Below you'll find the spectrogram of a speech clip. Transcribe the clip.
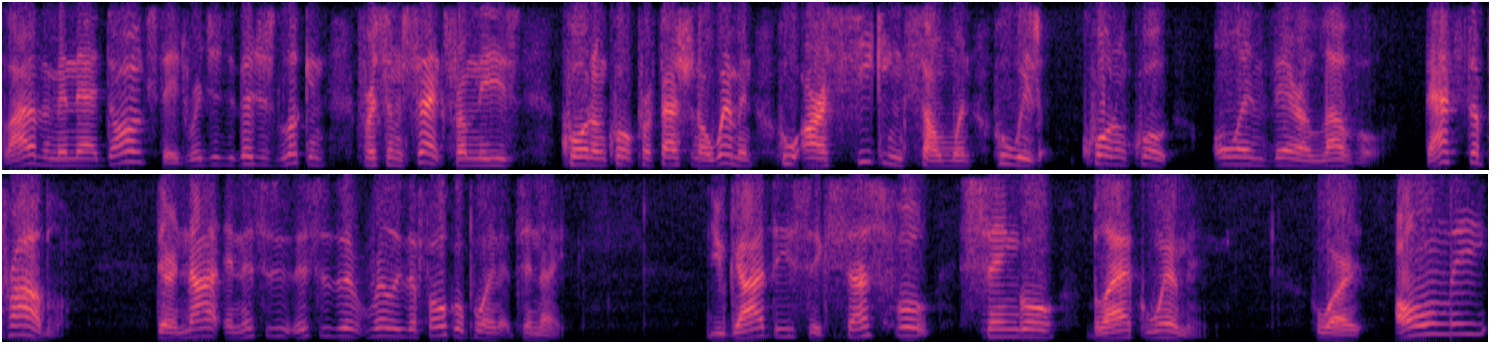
a lot of them in that dog stage. We're just they're just looking for some sex from these quote unquote professional women who are seeking someone who is quote unquote on their level. That's the problem. They're not, and this is this is the, really the focal point tonight. You got these successful single black women who are only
